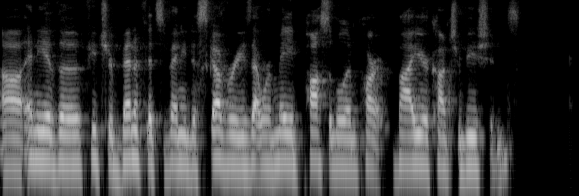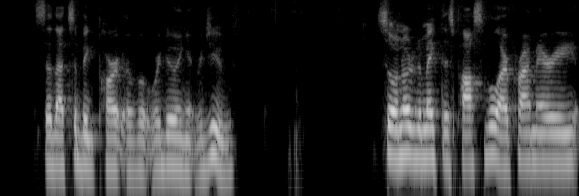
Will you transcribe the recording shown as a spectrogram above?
uh, any of the future benefits of any discoveries that were made possible in part by your contributions. So that's a big part of what we're doing at rejuve so in order to make this possible, our primary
